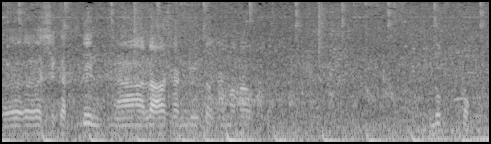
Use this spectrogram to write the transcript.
Uh, sikat din. Naalasan dito sa Macau. Lukpok.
